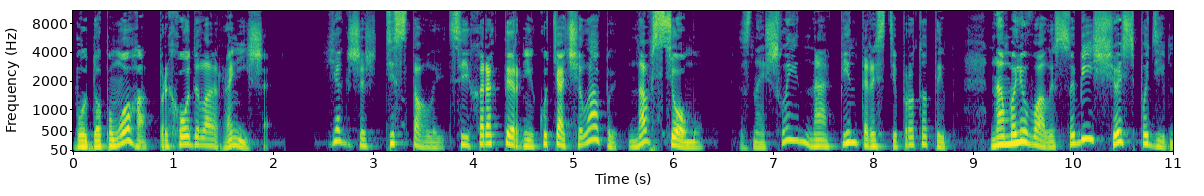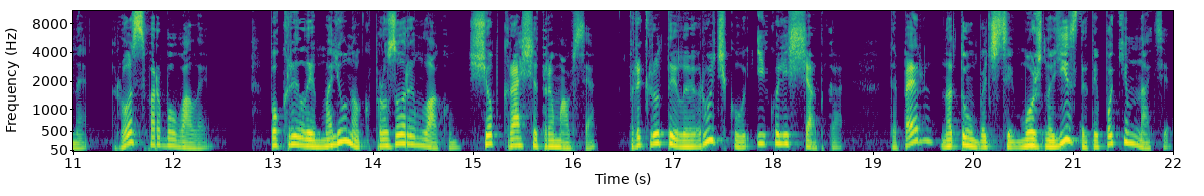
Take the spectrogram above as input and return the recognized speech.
бо допомога приходила раніше. Як же ж дістали ці характерні котячі лапи на всьому? Знайшли на пінтересті прототип, намалювали собі щось подібне, розфарбували. Покрили малюнок прозорим лаком, щоб краще тримався. Прикрутили ручку і коліщатка. Тепер на тумбочці можна їздити по кімнаті.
